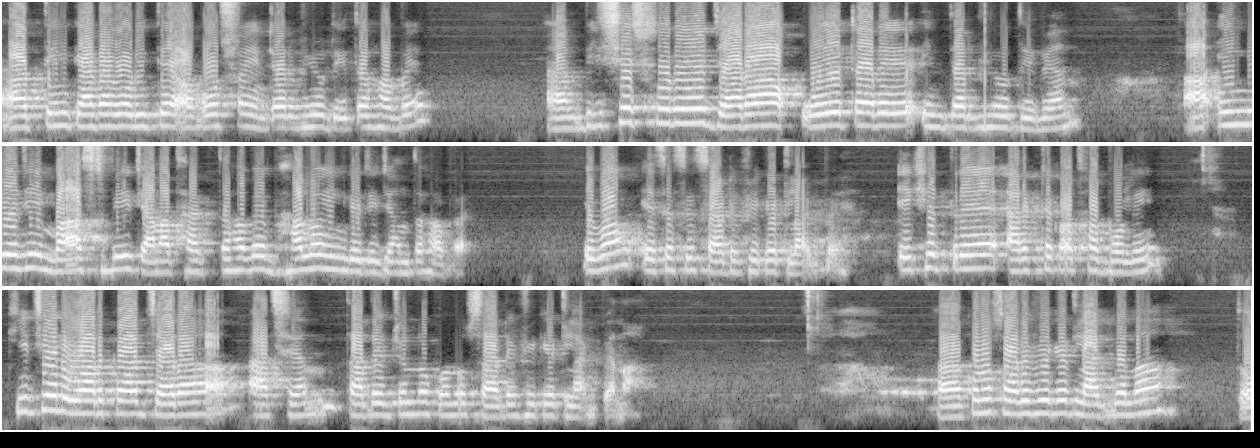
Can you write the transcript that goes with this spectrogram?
আর তিন ক্যাটাগরিতে অবশ্যই ইন্টারভিউ দিতে হবে। আর বিশেষ করে যারা ওয়েটারে ইন্টারভিউ দিবেন ইংরেজি মাস্ট বি জানা থাকতে হবে, ভালো ইংরেজি জানতে হবে। এবং এসএসসি সার্টিফিকেট লাগবে। এক্ষেত্রে আরেকটা কথা বলি কিচেন ওয়ার্কার যারা আছেন, তাদের জন্য কোনো সার্টিফিকেট লাগবে না। কোনো সার্টিফিকেট লাগবে না। তো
